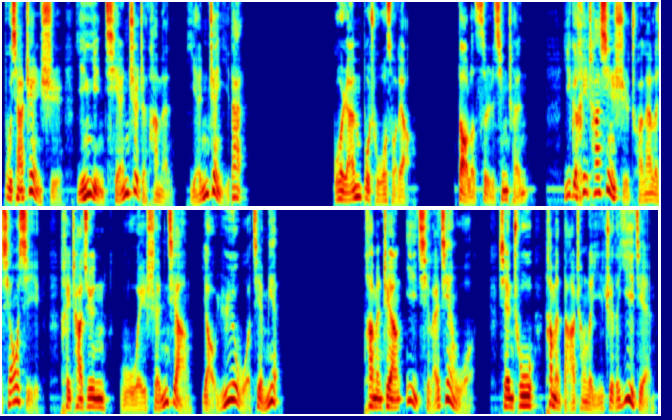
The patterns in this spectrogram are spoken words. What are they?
布下阵势，隐隐钳制着他们，严阵以待。果然不出我所料，到了次日清晨，一个黑叉信使传来了消息：黑叉军五位神将要约我见面。他们这样一起来见我，显出他们达成了一致的意见，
